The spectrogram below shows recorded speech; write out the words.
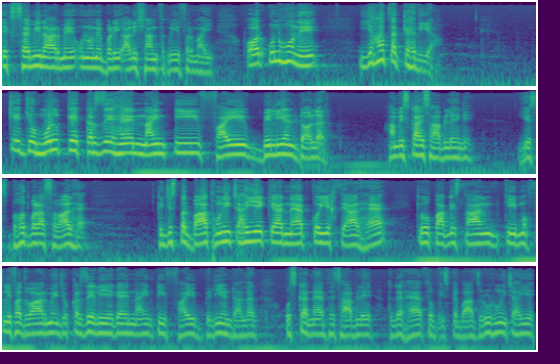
ایک سیمینار میں انہوں نے بڑی عالی شان تقریر فرمائی اور انہوں نے یہاں تک کہہ دیا کہ جو ملک کے قرضے ہیں نائنٹی فائیو بلین ڈالر، ہم اس کا حساب لیں گے۔ یہ بہت بڑا سوال ہے کہ جس پر بات ہونی چاہیے، کیا نیب کو یہ اختیار ہے؟ کہ وہ پاکستان کی مختلف ادوار میں جو قرضے لیے گئے، نائنٹی فائیو بلین ڈالر، اس کا نیب حساب لے۔ اگر ہے تو اس پہ بات ضرور ہونی چاہیے۔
